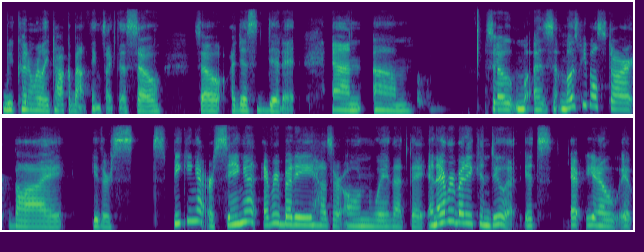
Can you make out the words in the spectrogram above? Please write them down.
we couldn't really talk about things like this. So, so I just did it. And um, so most people start by either speaking it or seeing it. Everybody has their own way that they, and everybody can do it. It's, you know, it,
